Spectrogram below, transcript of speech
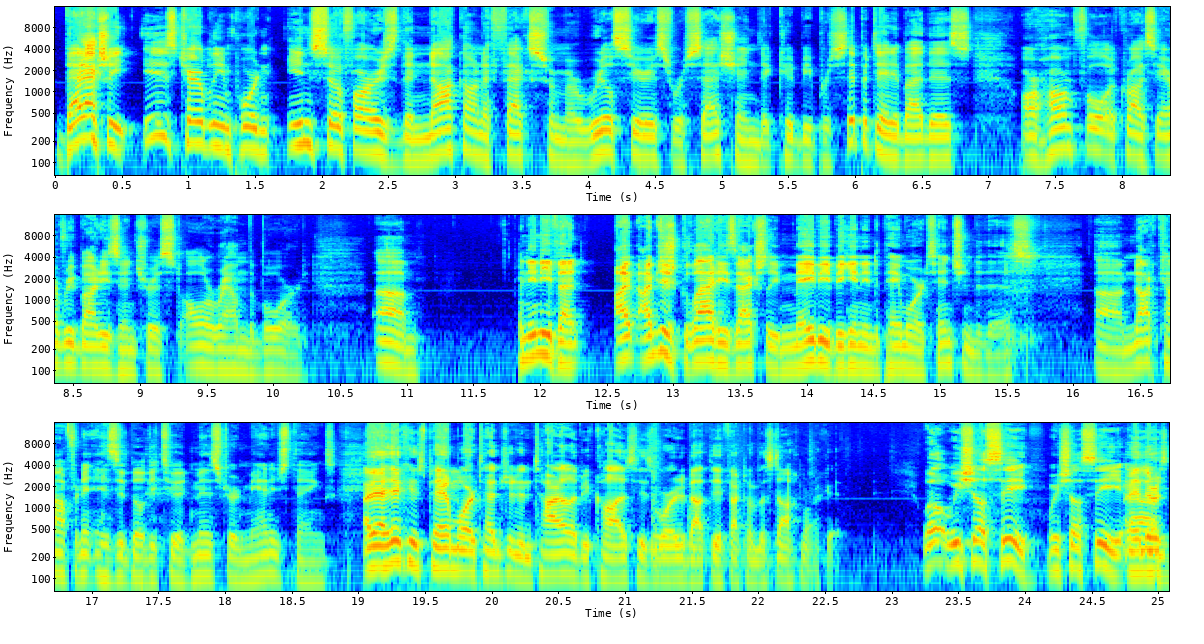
that actually is terribly important insofar as the knock on effects from a real serious recession that could be precipitated by this are harmful across everybody's interest all around the board. Um, in any event, I, I'm just glad he's actually maybe beginning to pay more attention to this. Um, not confident in his ability to administer and manage things. I mean, I think he's paying more attention entirely because he's worried about the effect on the stock market. Well, we shall see. We shall see. I mean, there's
